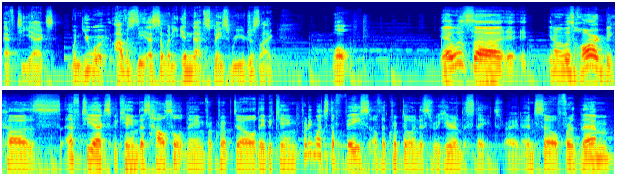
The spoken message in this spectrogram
FTX. When you were obviously as somebody in that space, were you just like, whoa? Yeah, it was. Uh, it, it- you know, it was hard because FTX became this household name for crypto. They became pretty much the face of the crypto industry here in the states, right? And so for them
